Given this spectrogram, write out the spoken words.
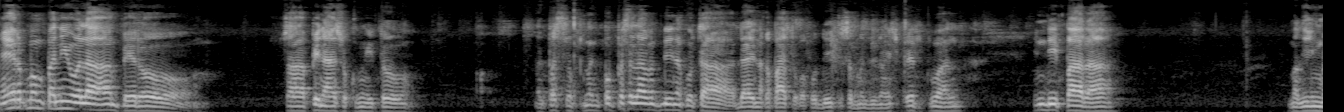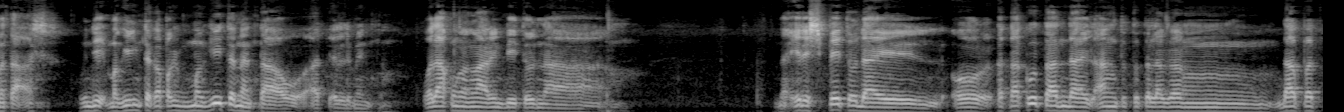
Mahirap mong paniwalaan pero sa pinasok kong ito, nagpas nagpapasalamat din ako sa dahil nakapasok ako dito sa mundo ng spiritual, hindi para maging mataas, hindi maging tagapagmagitan ng tao at elemento. Wala akong hangarin dito na na irespeto dahil o katakutan dahil ang totoo talagang dapat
